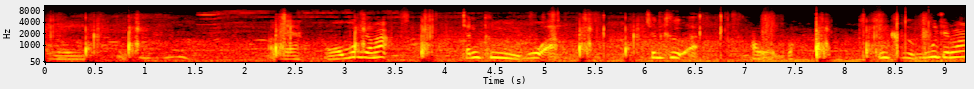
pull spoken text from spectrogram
อะไรอะไรอะโอ้ผู้ชนะฉันคือผู้อะฉันคืออะอะไรวะฉันคือผู้ชนะ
